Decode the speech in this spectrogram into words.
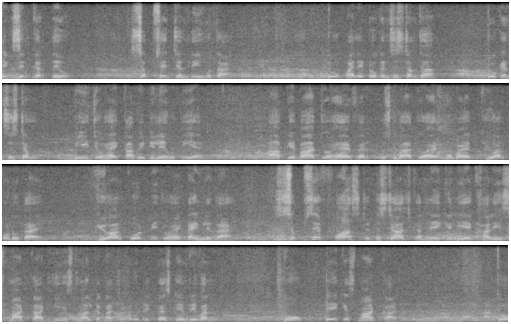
एग्जिट करते हो, सबसे जल्दी होता है। तो पहले टोकन सिस्टम था। टोकन सिस्टम भी जो है काफ़ी डिले होती है। आपके बाद जो है, फिर उसके बाद जो है मोबाइल क्यूआर कोड होता है। क्यूआर कोड भी जो है टाइम लेता है। सबसे फास्ट डिस्चार्ज करने के लिए खाली स्मार्ट कार्ड ही इस्तेमाल करना चाहिए। I would request everyone to take a smart card तो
